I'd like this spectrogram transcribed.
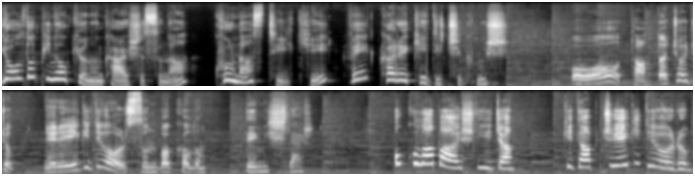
Yolda Pinokyo'nun karşısına kurnaz tilki ve kara kedi çıkmış. Oo tahta çocuk nereye gidiyorsun bakalım demişler. Okula başlayacağım. Kitapçıya gidiyorum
